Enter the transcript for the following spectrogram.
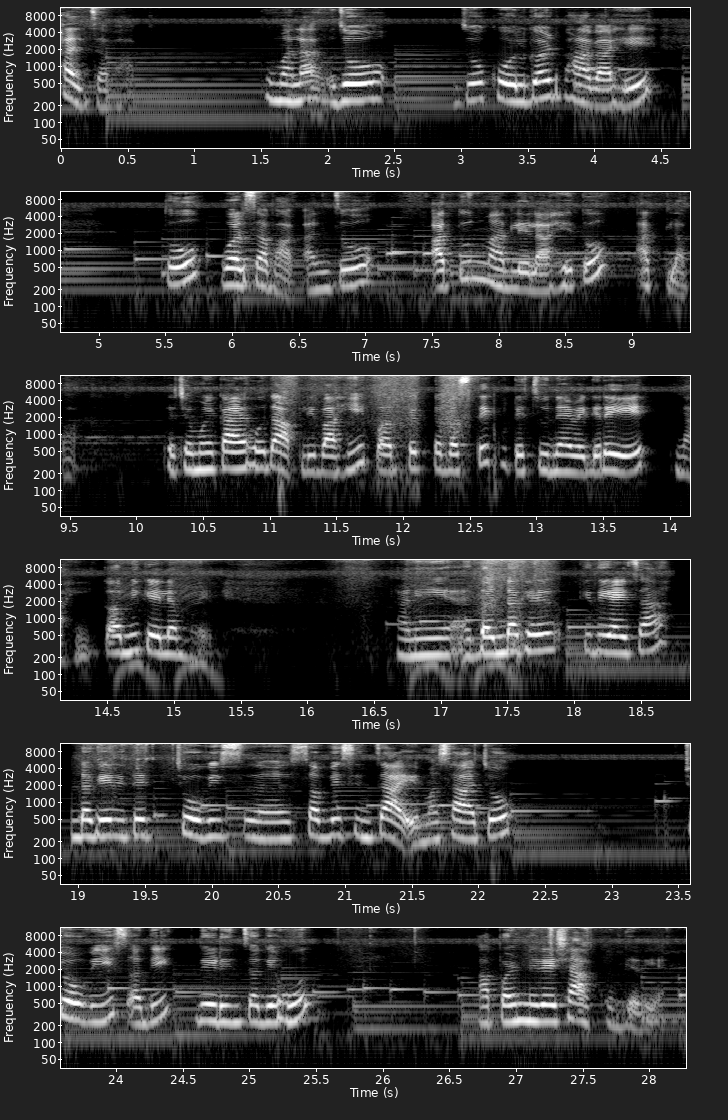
खालचा भाग. तुम्हाला जो जो खोलगट भाग आहे तो वरचा भाग आणि जो आतून मारलेला आहे तो आतला भाग. त्याच्यामुळे काय होतं आपली बाही परफेक्ट बसते कुठे चुन्या वगैरे येत नाही कमी केल्यामुळे. आणि दंडघेर किती यायचा? दंडघेर इथे चोवीस सव्वीस इंच आहे. मग सहा चोक चोवीस अधिक दीड इंच घेऊन आपण रेषा आखून घेऊया.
